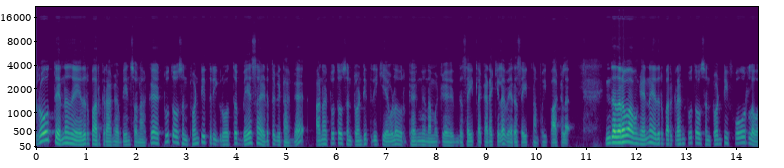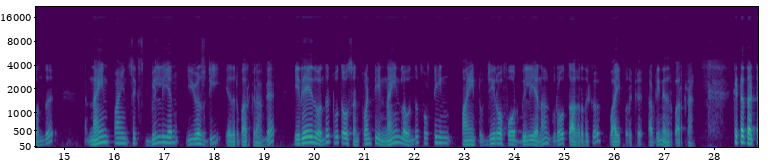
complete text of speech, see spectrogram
க்ரோத் என்ன எதிர்பார்க்குறாங்க அப்படின்னு சொன்னாக்க டூ தௌசண்ட் டுவெண்ட்டி த்ரீ க்ரோத்தை பேஸாக எடுத்துக்கிட்டாங்க. ஆனால் டூ தௌசண்ட் டுவெண்ட்டி த்ரீக்கு எவ்வளோ இருக்குன்னு நமக்கு இந்த சைட்டில் கிடைக்கல. வேறு சைட் நான் போய் பார்க்கல. இந்த தடவை அவங்க என்ன எதிர்பார்க்குறாங்க? டூ தௌசண்ட் டுவெண்ட்டி ஃபோரில் வந்து nine point six billion USD எதிர்பார்க்குறாங்க. இதே இது வந்து டூ தௌசண்ட் டுவெண்ட்டி நைனில் வந்து ஃபிஃப்டீன் பாயிண்ட் ஜீரோ ஃபோர் பில்லியனாக க்ரோத் ஆகிறதுக்கு வாய்ப்பு இருக்குது அப்படின்னு எதிர்பார்க்குறாங்க. கிட்டத்தட்ட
